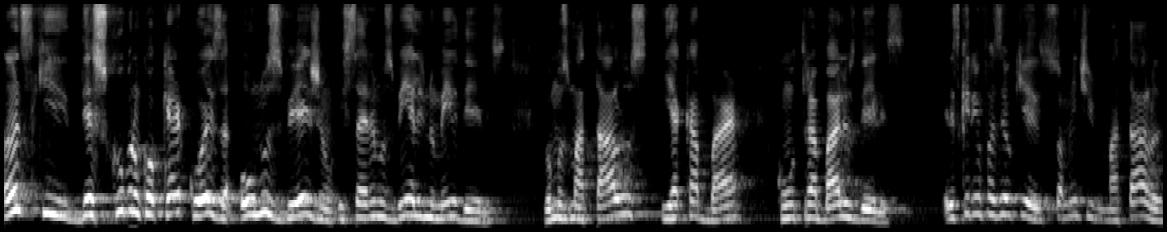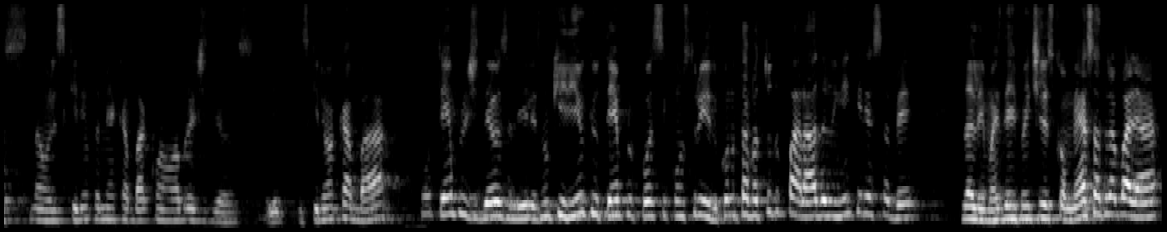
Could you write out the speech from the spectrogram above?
Antes que descubram qualquer coisa ou nos vejam, estaremos bem ali no meio deles. Vamos matá-los e acabar com os trabalhos deles. Eles queriam fazer o quê? Somente matá-los? Não, eles queriam também acabar com a obra de Deus. Eles queriam acabar o templo de Deus ali. Eles não queriam que o templo fosse construído. Quando estava tudo parado, ninguém queria saber dali. Mas de repente eles começam a trabalhar.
